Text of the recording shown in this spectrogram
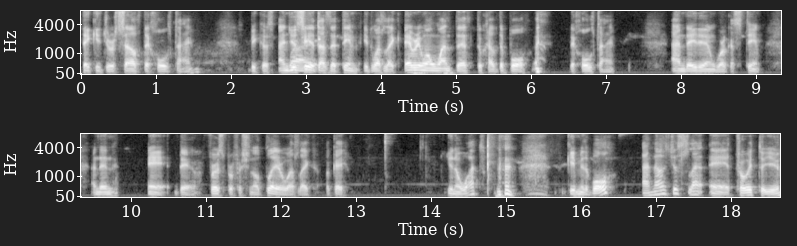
take it yourself the whole time because and you right. see it as the team. It was like everyone wanted to have the ball the whole time and they didn't work as a team. And then uh, the first professional player was like okay you know what? Give me the ball and i'll just let, uh, throw it to you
